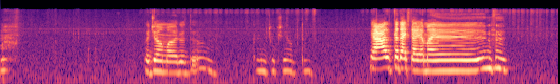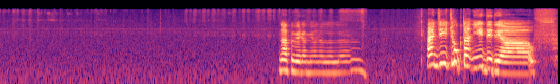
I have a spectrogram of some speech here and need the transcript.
Bacağım ağrıdı. Kendime çok şey yaptım. Ya arkadaşlar ama Ne yapıveremiyorsun Allah Allah. Bence çoktan iyidir ya. Uf.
